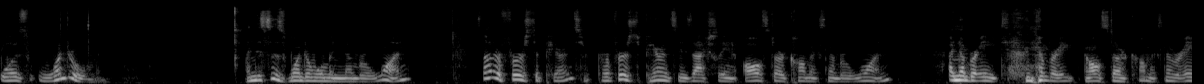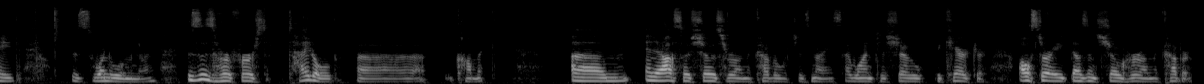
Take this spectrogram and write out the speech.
was Wonder Woman. And this is Wonder Woman number one. It's not her first appearance. Her first appearance is actually in All-Star Comics number one. Uh, number eight. number eight. All-Star Comics number eight. This is Wonder Woman 9. This is her first titled uh, comic. Um, and it also shows her on the cover, which is nice. I wanted to show the character. All-Star 8 doesn't show her on the cover.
